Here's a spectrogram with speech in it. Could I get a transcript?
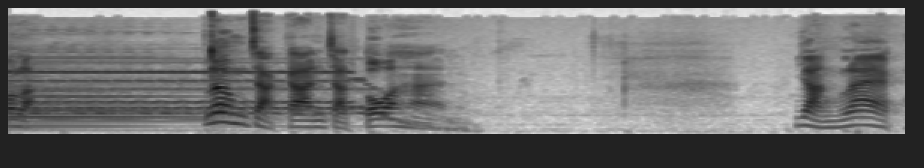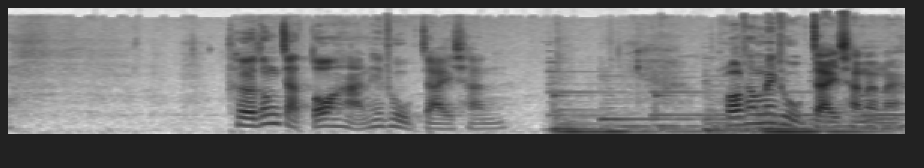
เอาล่เริ่มจากการจัดโต๊ะอาหาร อย่างแรก เธอต้องจัดโต๊ะอาหารให้ถูกใจฉัน เพราะถ้าไม่ถูกใจฉันอะนะ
